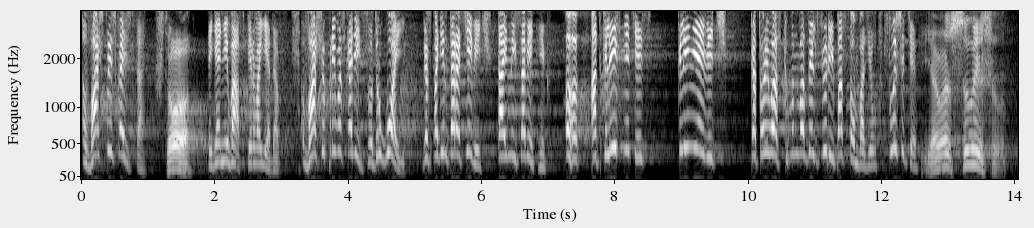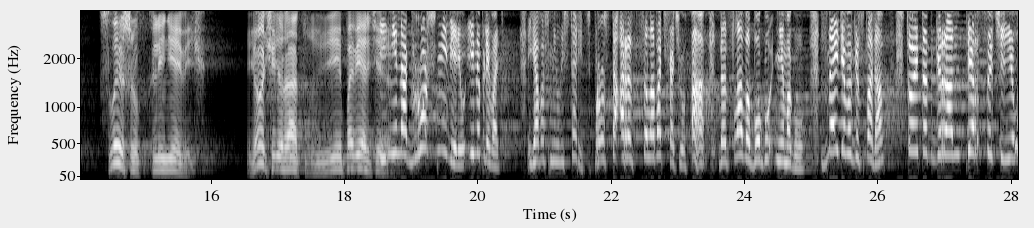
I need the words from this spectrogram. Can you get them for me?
Ваше превосходительство. Что? Да я не вас, Первоедов. Ваше превосходительство, другой. Господин Тарасевич, тайный советник. Откликнитесь. Клиневич, который вас к мадемуазель Фюри постом возил. Слышите? Я вас слышу. Слышу, Клиневич. Я очень рад, и поверьте... И ни на грош не верю, и наплевать. Я вас, милый старец, просто расцеловать хочу. Ха, да слава богу, не могу. Знаете вы, господа, что этот гран-пер сочинил?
